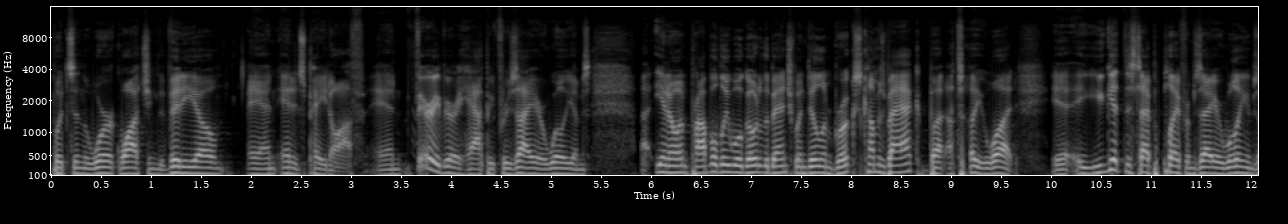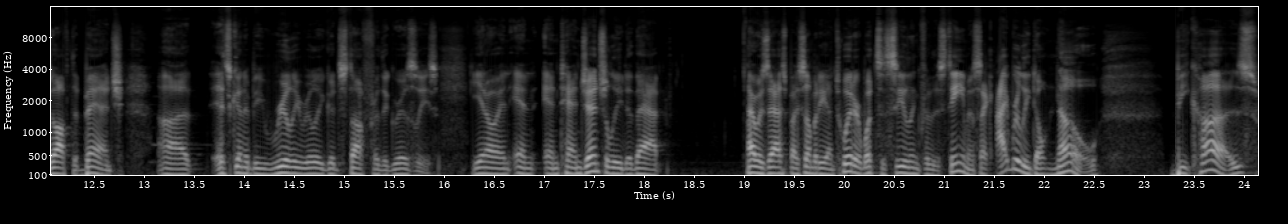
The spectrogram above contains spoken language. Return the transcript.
puts in the work watching the video, and and it's paid off. And very very happy for Ziaire Williams, uh, you know, and probably will go to the bench when Dillon Brooks comes back. But I'll tell you what, you get this type of play from Ziaire Williams off the bench, uh, it's going to be really really good stuff for the Grizzlies. You know, and and and tangentially to that. I was asked by somebody on Twitter, "What's the ceiling for this team?" It's like I really don't know, because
